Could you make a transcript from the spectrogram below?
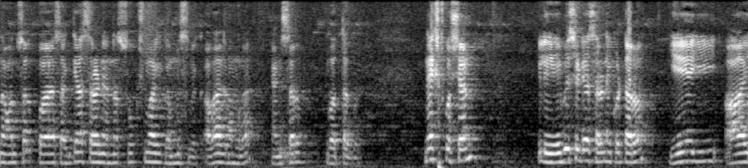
ನಾವು ಒಂದು ಸ್ವಲ್ಪ ಸಂಖ್ಯಾ ಸರಣಿಯನ್ನು ಸೂಕ್ಷ್ಮವಾಗಿ ಗಮನಿಸಬೇಕು. ಅವಾಗ ನಮ್ಗೆ ಆನ್ಸರ್ ಗೊತ್ತಾಗ್ಬೇಕು. ನೆಕ್ಸ್ಟ್ ಕ್ವಶನ್ ಇಲ್ಲಿ ಎ ಬಿ ಸಿ ಡಿ ಸರಣಿ ಕೊಟ್ಟಾರು. A E I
